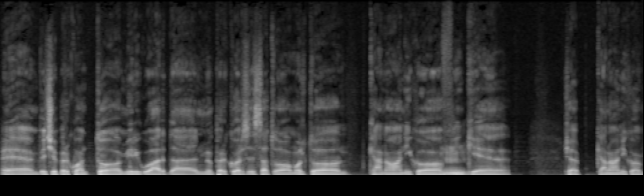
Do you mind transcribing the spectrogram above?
Eh, invece per quanto mi riguarda il mio percorso è stato molto canonico Mm. finché cioè canonico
